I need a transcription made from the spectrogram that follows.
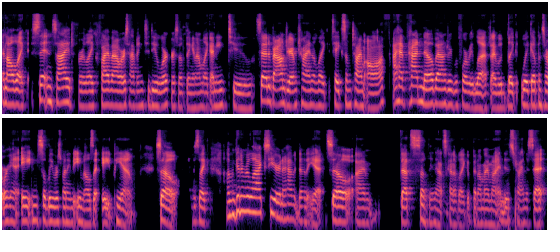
and I'll like sit inside for like five hours having to do work or something. And I'm like, I need to set a boundary. I'm trying to like take some time off. I have had no boundary before we left. I would like wake up and start working at eight and still be responding to emails at 8 p.m. So I was like, I'm going to relax here and I haven't done it yet. So I'm, that's something that's kind of like been on my mind is trying to set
